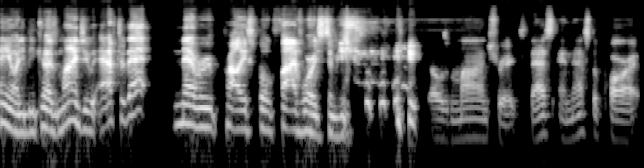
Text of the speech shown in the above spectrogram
play on you because mind you, after that, never probably spoke five words to me. those mind tricks. That's and that's the part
